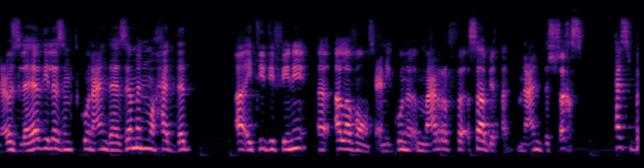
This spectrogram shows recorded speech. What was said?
العزلة هذه لازم تكون عندها زمن محدد et défini à l'avance يعني يكون معرف سابقا من عند الشخص حسب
